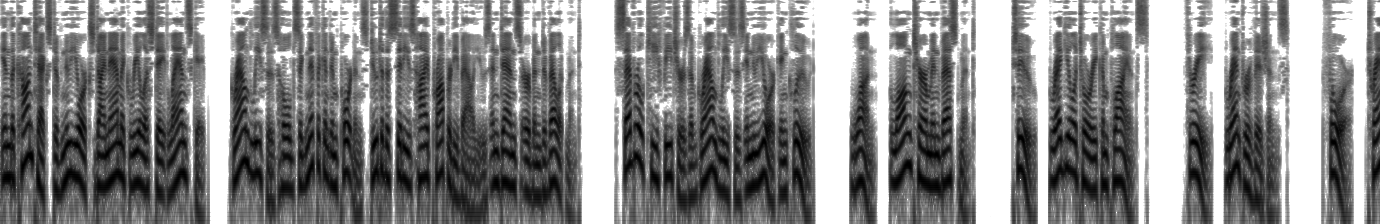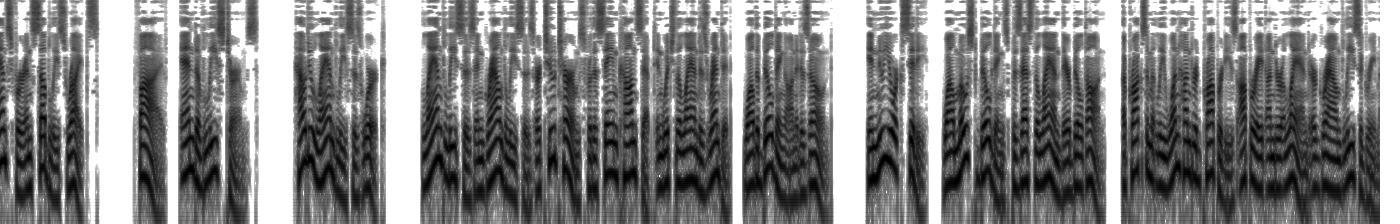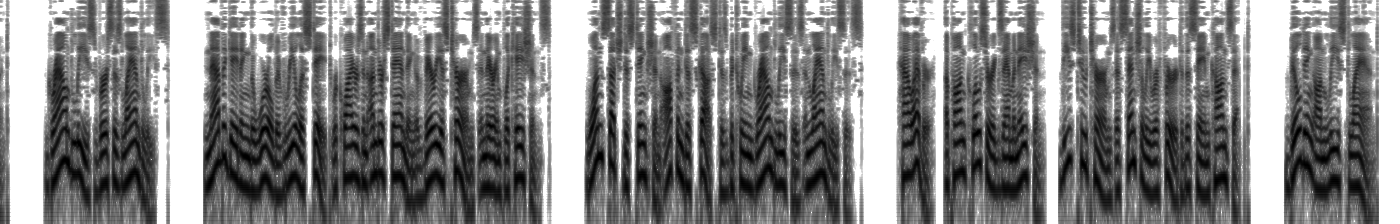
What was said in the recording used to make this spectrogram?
In the context of New York's dynamic real estate landscape, ground leases hold significant importance due to the city's high property values and dense urban development. Several key features of ground leases in New York include 1. Long term investment, 2. Regulatory compliance, 3. Rent revisions, 4. Transfer and sublease rights, 5. End of lease terms. How do land leases work? Land leases and ground leases are two terms for the same concept in which the land is rented, while the building on it is owned. In New York City, while most buildings possess the land they're built on, approximately 100 properties operate under a land or ground lease agreement. Ground lease versus land lease. Navigating the world of real estate requires an understanding of various terms and their implications. One such distinction often discussed is between ground leases and land leases. However, upon closer examination, these two terms essentially refer to the same concept. Building on leased land.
